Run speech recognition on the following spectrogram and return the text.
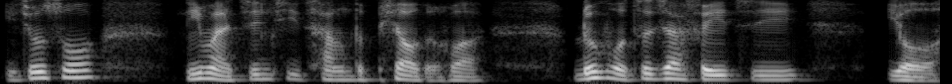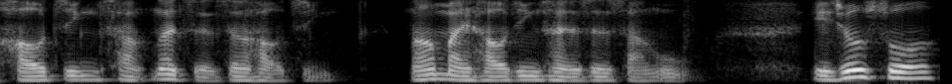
也就是说，你买经济舱的票的话，如果这架飞机有豪金舱，那只能升豪金，然后买豪金才能升商务。也就是说，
